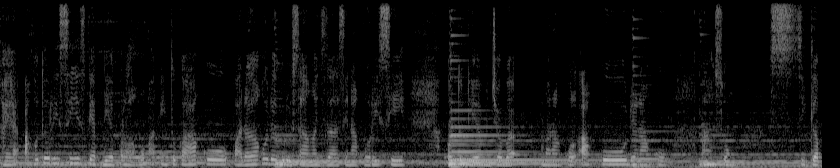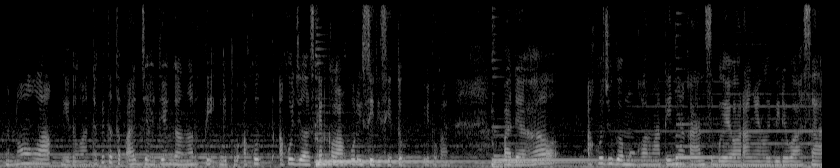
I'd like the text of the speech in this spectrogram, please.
Kayak aku tuh risih setiap dia perlakukan itu ke aku. Padahal aku udah berusaha ngejelasin aku risih waktu dia mencoba merangkul aku dan aku langsung sigap menolak gitu kan. Tapi tetap aja dia nggak ngerti gitu. Aku aku jelaskan kalau aku risih di situ gitu kan. Padahal aku juga menghormatinya kan sebagai orang yang lebih dewasa.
